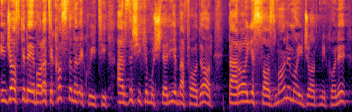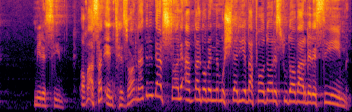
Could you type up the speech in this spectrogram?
اینجاست که به عبارت کاستمر اکویتی ارزشی که مشتری وفادار برای سازمان ما ایجاد می‌کنه می‌رسیم. آقا اصلا انتظار نداریم در سال اول با به مشتری وفادار سوداور برسیم.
